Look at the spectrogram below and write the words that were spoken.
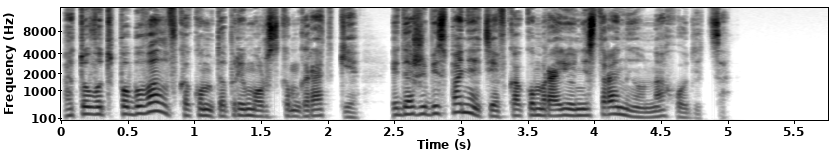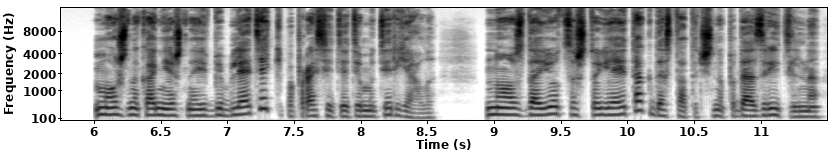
А то вот побывала в каком-то приморском городке и даже без понятия, в каком районе страны он находится. Можно, конечно, и в библиотеке попросить эти материалы, но сдается, что я и так достаточно подозрительно,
